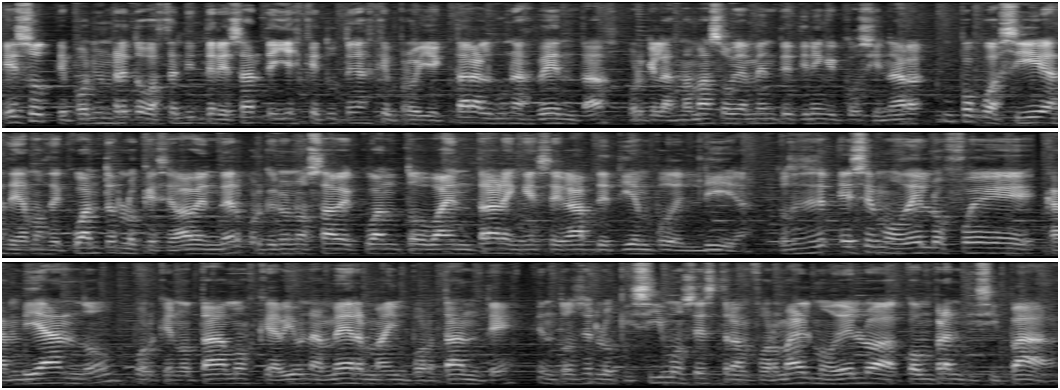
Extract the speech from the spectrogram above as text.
Eso te pone un reto bastante interesante y es que tú tengas que proyectar algunas ventas, porque las mamás obviamente tienen que cocinar un poco a ciegas, digamos, de cuánto es lo que se va a vender, porque uno no sabe cuánto va a entrar en ese gap de tiempo del día. Entonces ese modelo fue cambiando porque notábamos que había una merma importante. Entonces lo que hicimos es transformar el modelo a compra anticipada.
